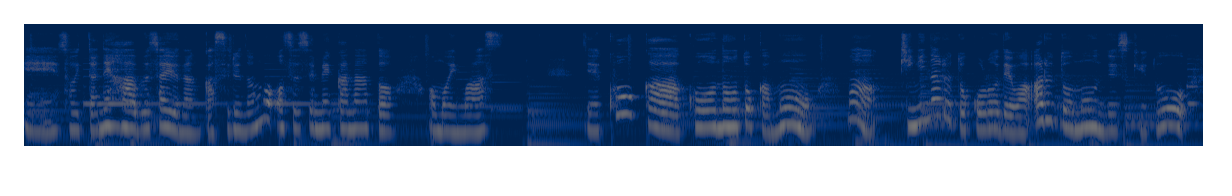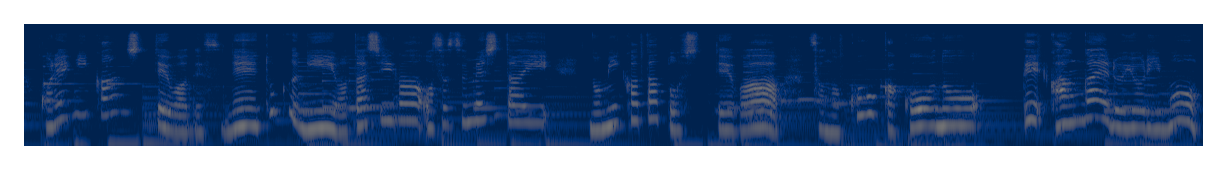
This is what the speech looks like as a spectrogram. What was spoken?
えーそういったねハーブ左右なんかするのもおすすめかなと思います。で効果効能とかもまあ気になるところではあると思うんですけどこれに関してはですね特に私がおすすめしたい飲み方としてはその効果効能で考えるよりも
